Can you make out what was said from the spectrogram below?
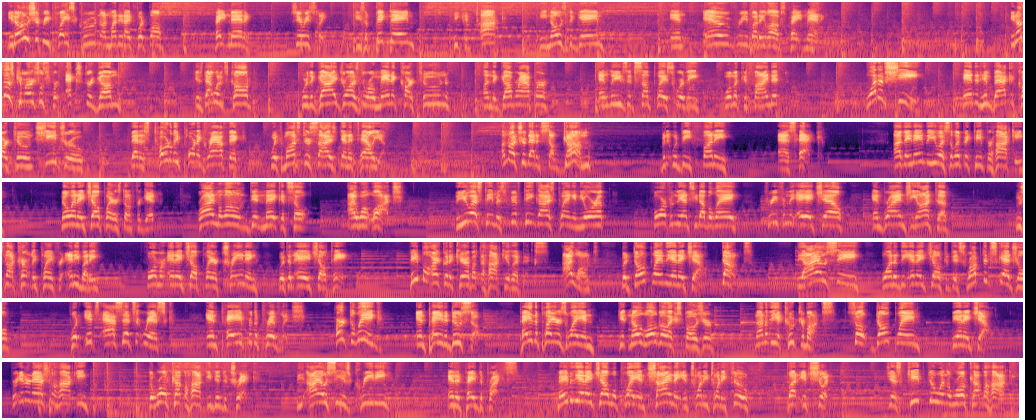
You know who should replace Gruden on Monday Night Football? Peyton Manning. Seriously. He's a big name. He can talk. He knows the game. And everybody loves Peyton Manning. You know those commercials for extra gum? Is that what it's called? Where the guy draws the romantic cartoon on the gum wrapper and leaves it someplace where the woman can find it? What if she handed him back a cartoon she drew that is totally pornographic with monster sized genitalia? I'm not sure that'd sell gum, but it would be funny as heck. Uh, they named the U.S. Olympic team for hockey. No NHL players, don't forget. Ryan Malone didn't make it, so I won't watch. The U.S. team is 15 guys playing in Europe, four from the NCAA, three from the AHL, and Brian Gionta, who's not currently playing for anybody, former NHL player training with an AHL team. People aren't going to care about the Hockey Olympics. I won't, but don't blame the NHL. Don't. The IOC wanted the NHL to disrupt its schedule, put its assets at risk, and pay for the privilege. Hurt the league and pay to do so. Pay the players way and get no logo exposure, none of the accoutrements. So don't blame the NHL. For international hockey, the World Cup of Hockey did the trick. The IOC is greedy and it paid the price. Maybe the NHL will play in China in 2022, but it shouldn't. Just keep doing the World Cup of Hockey.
